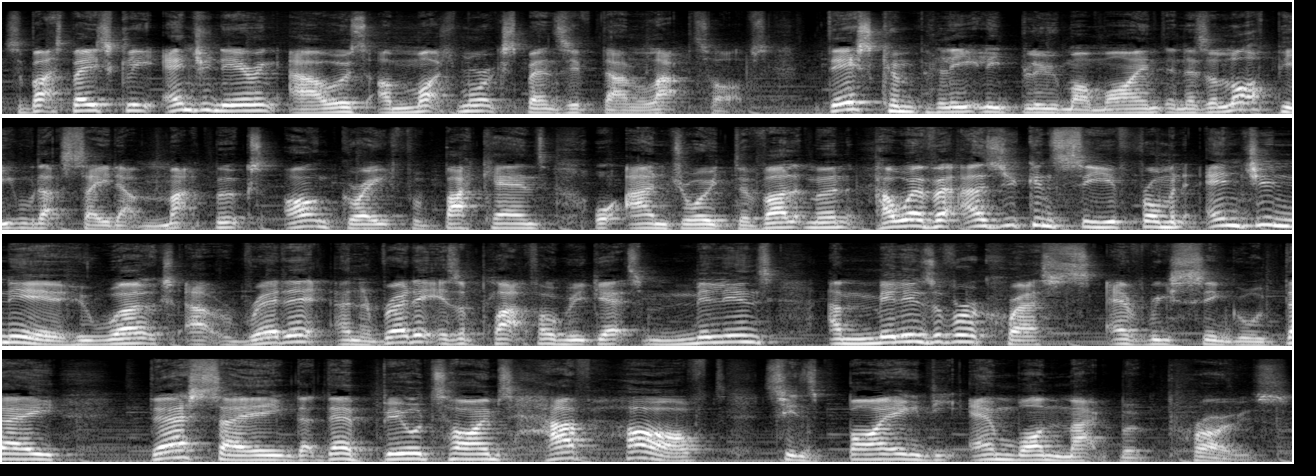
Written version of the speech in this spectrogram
So that's basically engineering hours are much more expensive than laptops. This completely blew my mind and there's a lot of people that say that MacBooks aren't great for backend or Android development. However, as you can see from an engineer who works at Reddit and Reddit is a platform who gets millions and millions of requests every single day, they're saying that their build times have halved since buying the M1 MacBook Pros.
